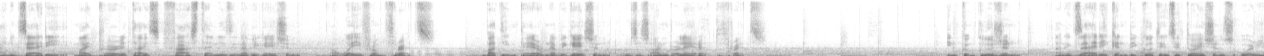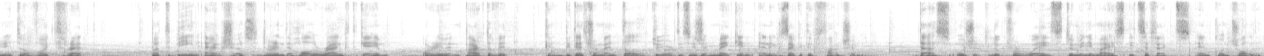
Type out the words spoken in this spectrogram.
Anxiety might prioritize fast and easy navigation away from threats, but impair navigation which is unrelated to threats. In conclusion, anxiety can be good in situations where you need to avoid threat, but being anxious during the whole ranked game or even part of it can be detrimental to your decision making and executive function. Thus, we should look for ways to minimize its effects and control it.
